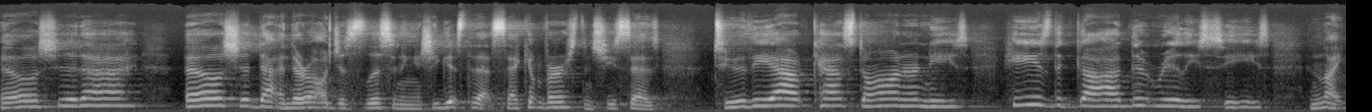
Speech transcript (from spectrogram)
El Shaddai, El Shaddai. And they're all just listening. And she gets to that second verse and she says, To the outcast on her knees, he's the God that really sees. And like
